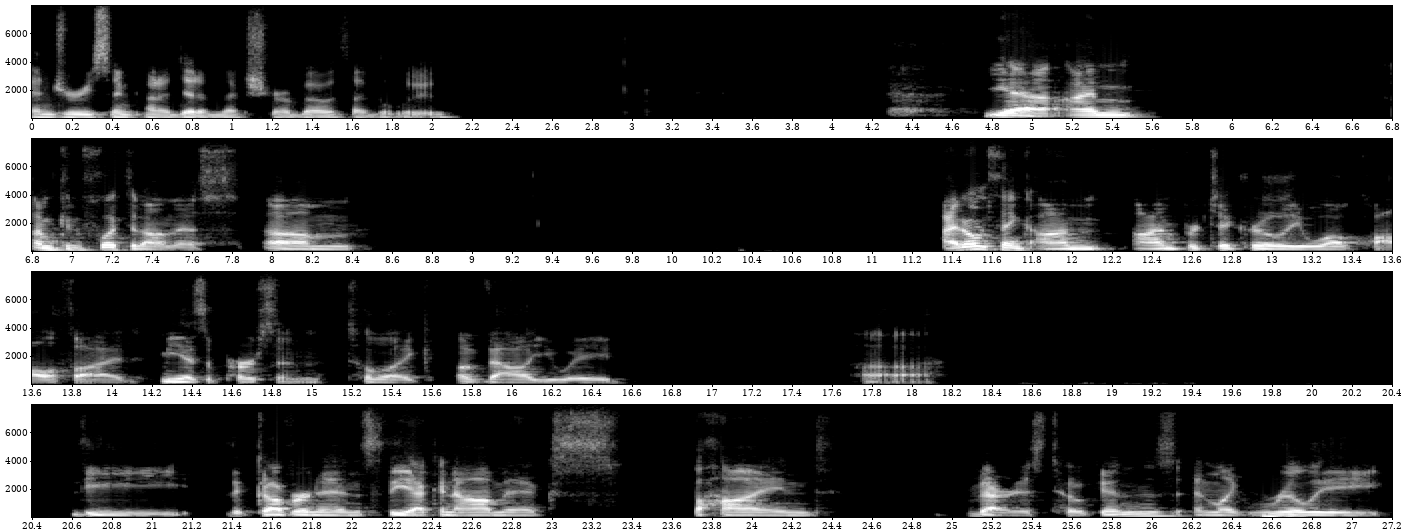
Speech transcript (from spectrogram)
Andreessen kind of did a mixture of both, I believe. Yeah, I'm I'm conflicted on this. Um, I don't think I'm I'm particularly well qualified, me as a person, to like evaluate uh, the the governance, the economics behind various tokens, and like mm-hmm. really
